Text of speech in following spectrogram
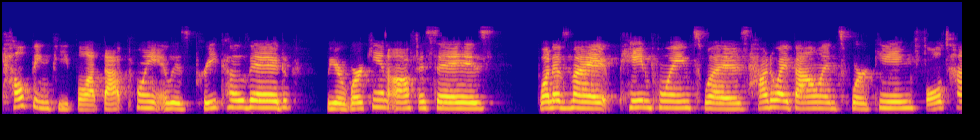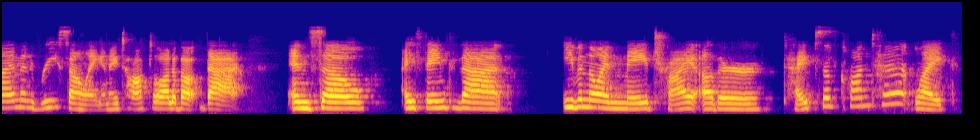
helping people. At that point, it was pre COVID. We were working in offices. One of my pain points was how do I balance working full time and reselling? And I talked a lot about that. And so I think that even though I may try other types of content, like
